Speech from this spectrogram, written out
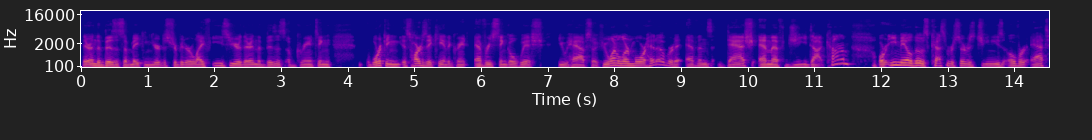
They're in the business of making your distributor life easier. They're in the business of granting, working as hard as they can to grant every single wish you have. So if you want to learn more, head over to evans-mfg.com or email those customer service genies over at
